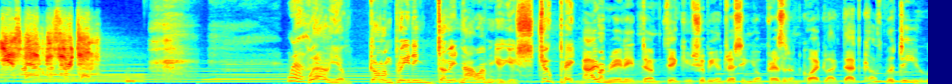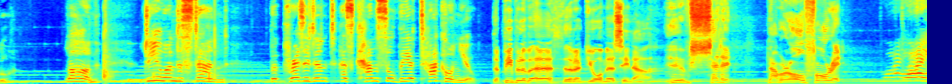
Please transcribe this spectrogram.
Yes, ma'am. Consider it done. Well. Well, you've gone and bleeding done it now, haven't you, you stupid. I really don't think you should be addressing your president quite like that, Cuthbert, do you? Laan, do you understand? The President has cancelled the attack on you. The people of Earth are at your mercy now. You've said it. Now we're all for it. Why?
